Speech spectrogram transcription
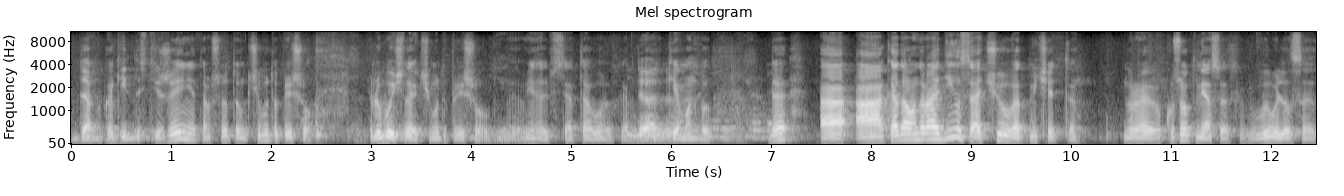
да, ну, какие-то достижения, там, что-то он к чему-то пришел. Любой человек к чему-то пришел, вне зависимости от того, как- Да, да. кем он был. Да? А, а когда он родился, а что отмечать-то? Ну, кусок мяса вывалился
